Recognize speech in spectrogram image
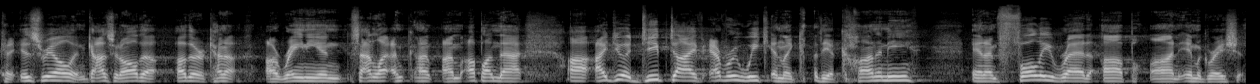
kind of Israel and Gaza and all the other kind of Iranian satellite. I'm, I'm, I'm up on that. Uh, I do a deep dive every week in like the economy, and I'm fully read up on immigration.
